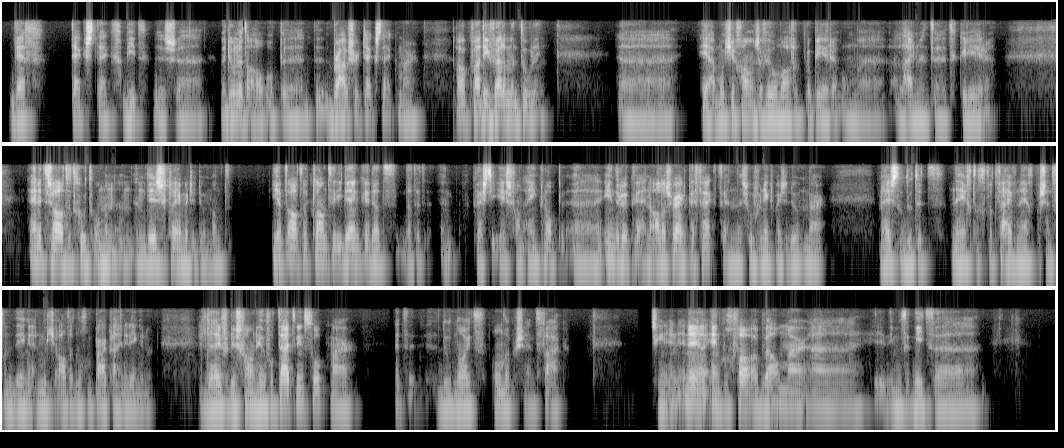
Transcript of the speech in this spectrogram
dev tech stack gebied. Dus uh, we doen het al op uh, de browser tech stack, maar ook qua development tooling. ja, moet je gewoon zoveel mogelijk proberen om alignment te, creëren. En het is altijd goed om een, een, disclaimer te doen, want je hebt altijd klanten die denken dat, dat het een kwestie is van één knop indrukken en alles werkt perfect en ze hoeven niks meer te doen. Maar meestal doet het 90 tot 95 procent van de dingen en moet je altijd nog een paar kleine dingen doen. Het levert dus gewoon heel veel tijdwinst op, maar het, doet nooit 100 procent vaak. Misschien in, een enkel geval ook wel, maar uh, je, moet het niet. Uh,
